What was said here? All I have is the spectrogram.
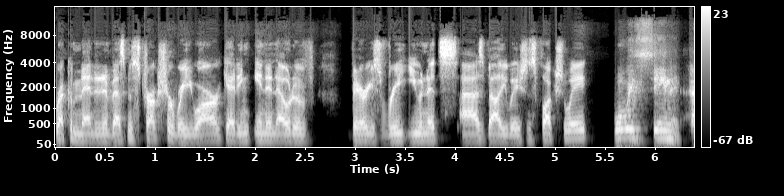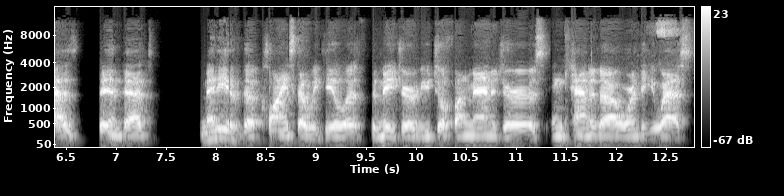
recommend an investment structure where you are getting in and out of various REIT units as valuations fluctuate? What we've seen has been that many of the clients that we deal with, the major mutual fund managers in Canada or in the US,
